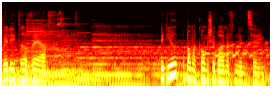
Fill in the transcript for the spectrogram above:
ולהתרווח בדיוק במקום שבו אנחנו נמצאים.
